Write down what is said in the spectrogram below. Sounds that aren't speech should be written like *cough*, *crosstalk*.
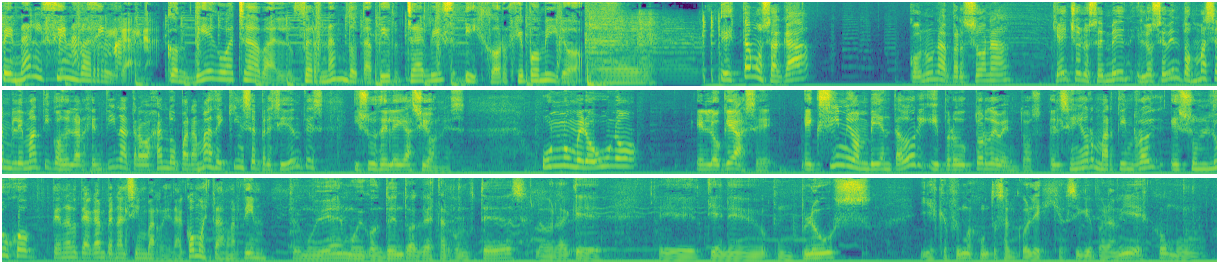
Penal sin barrera, con Diego Achával, Fernando Tapir Chalis y Jorge Pomiro. Estamos acá con una persona que ha hecho los, los, eventos más emblemáticos de la Argentina trabajando para más de 15 presidentes y sus delegaciones. Un número uno en lo que hace, eximio ambientador y productor de eventos. El señor Martín Roy, es un lujo tenerte acá en Penal Sin Barrera. ¿Cómo estás, Martín? Estoy muy bien, muy contento acá de estar con ustedes. La verdad que eh, tiene un plus y es que fuimos juntos al colegio, así que para mí es como,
